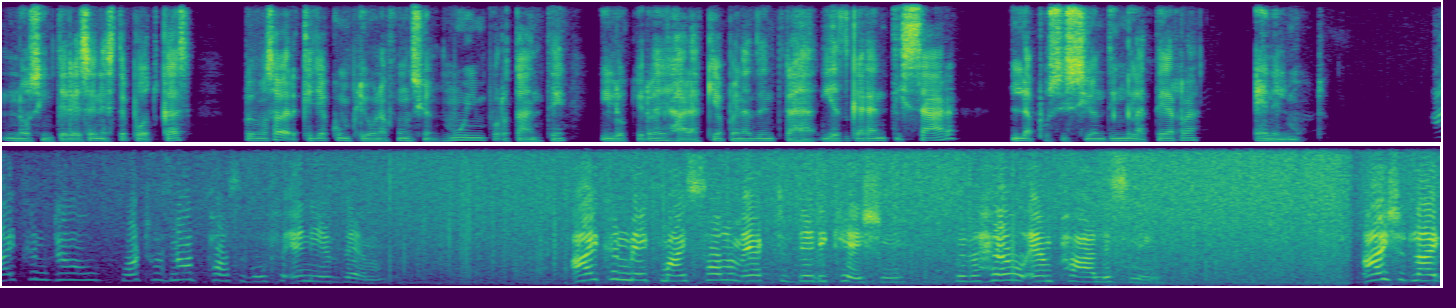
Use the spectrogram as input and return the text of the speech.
nos interesa en este podcast, podemos ver que ella cumplió una función muy importante y lo quiero dejar aquí apenas de entrada y es garantizar la posición de Inglaterra en el mundo. I can do what was not possible for any of them. I can make my solemn act of dedication with the whole empire listening. I should like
